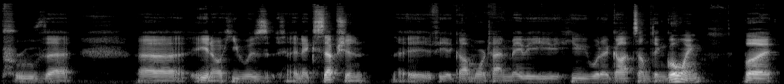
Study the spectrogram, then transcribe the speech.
prove that uh, you know he was an exception. If he had got more time, maybe he would have got something going. But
